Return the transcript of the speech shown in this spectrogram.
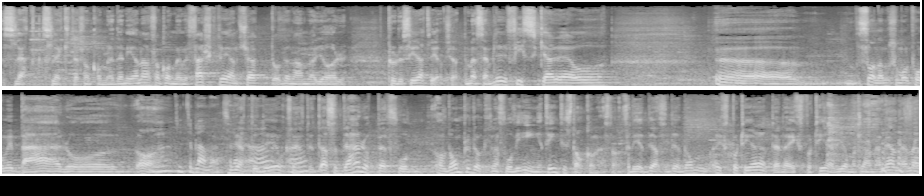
släkt, släkter som kommer. Den ena som kommer med färskt renkött och den andra gör producerat renkött. Men sen blir det fiskare och Uh, sådana som håller på med bär och ja. Mm, lite blandat. Sådär. Jätte, det är också ja. häftigt. Alltså där uppe, får, av de produkterna får vi ingenting till Stockholm nästan. För det, det, alltså det, de exporterar inte, eller exporterar, det gör man till andra länder. Men,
